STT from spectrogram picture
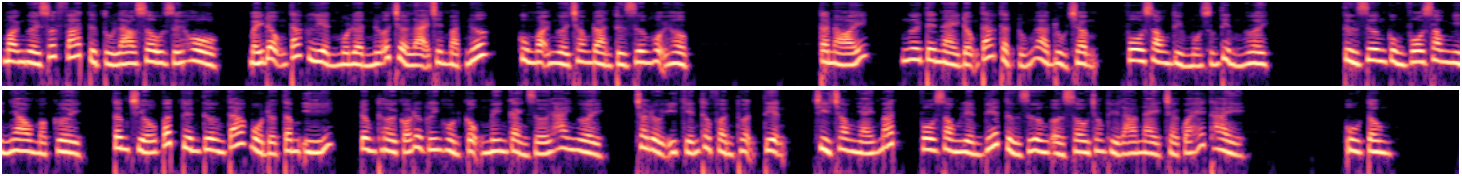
Mọi người xuất phát từ tù lao sâu dưới hồ, mấy động tác liền một lần nữa trở lại trên mặt nước, cùng mọi người trong đoàn từ dương hội hợp. Ta nói, ngươi tên này động tác thật đúng là đủ chậm, vô song tìm muốn xuống tìm ngươi. Từ dương cùng vô song nhìn nhau mà cười, tâm chiếu bất tuyên tương tác một được tâm ý, đồng thời có được linh hồn cộng minh cảnh giới hai người, trao đổi ý kiến thập phần thuận tiện, chỉ trong nháy mắt, vô song liền biết Tử Dương ở sâu trong thủy lao này trải qua hết thảy. U Tông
